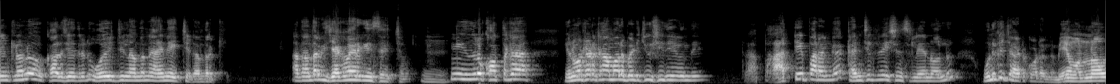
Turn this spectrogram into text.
దీంట్లోనూ కాలు చేతులు ఓఎస్డీలు అందరినీ ఆయనే ఇచ్చాడు అందరికి. అది అందరికి జగమేరగించి ఇచ్చాం. ఇందులో కొత్తగా ఇన్వర్టెడ్ కామాలు పెట్టి చూసేది ఏముంది? ఆ పార్టీ పరంగా కన్సిడరేషన్స్ లేని వాళ్ళు ఉనికి చాటుకోవడం మేము ఉన్నాం.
